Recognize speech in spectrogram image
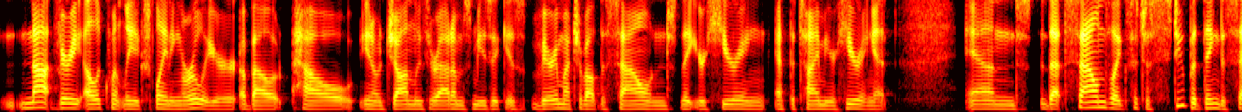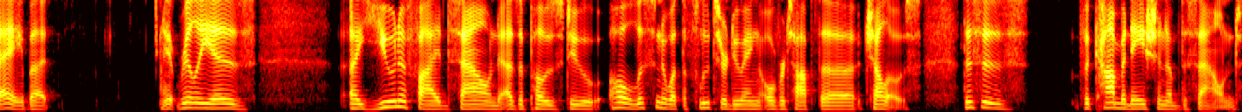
not very eloquently explaining earlier about how, you know, John Luther Adams' music is very much about the sound that you're hearing at the time you're hearing it. And that sounds like such a stupid thing to say, but it really is a unified sound as opposed to, oh, listen to what the flutes are doing over top the cellos. This is the combination of the sound.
